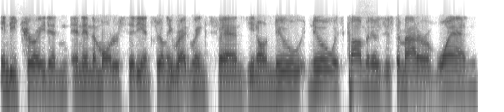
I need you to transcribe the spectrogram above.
in Detroit and, and in the Motor City, and certainly Red Wings fans, you know, knew knew it was coming. It was just a matter of when.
